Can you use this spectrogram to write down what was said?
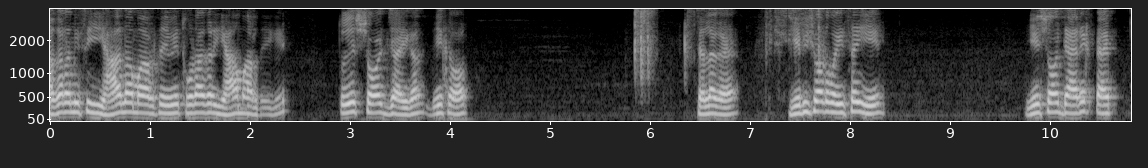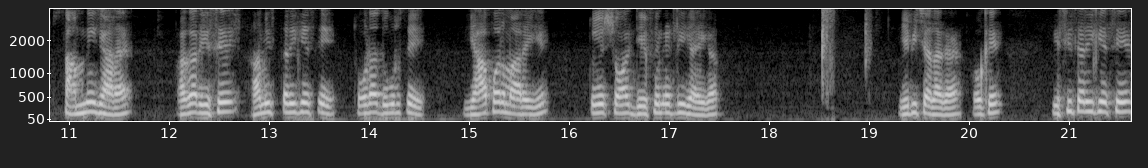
अगर हम इसे यहाँ ना मारते हुए, थोड़ा अगर यहाँ मार देंगे तो ये शॉट जाएगा। देखो आप चला गया। ये भी शॉट वैसा ही है। ये शॉट डायरेक्ट पैप सामने जा रहा है। अगर इसे हम इस तरीके से, थोड़ा दूर से यहाँ पर मारेंगे तो ये शॉट डेफिनेटली जाएगा। ये भी चला गया। ओके इसी तरीके से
